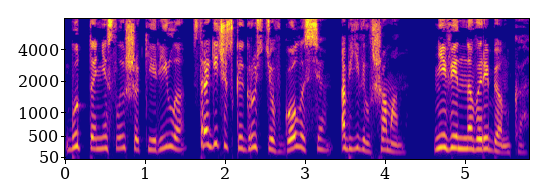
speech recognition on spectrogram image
Будто не слыша Кирилла, с трагической грустью в голосе, объявил шаман. Невинного ребенка.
